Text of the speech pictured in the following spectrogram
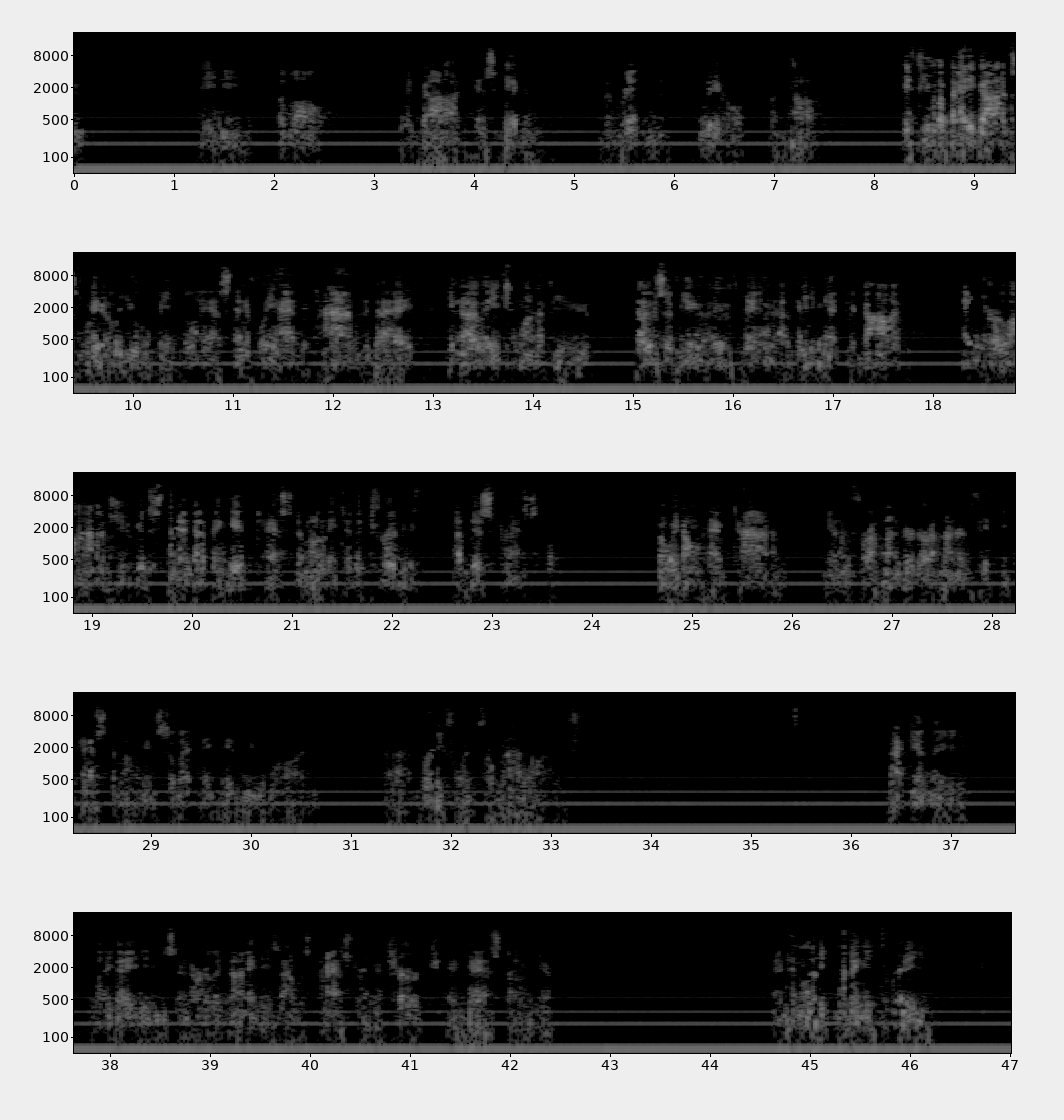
heed the law that God has given you, the written will of God. If you obey God's will, you will be blessed. And if we had the time today, you know, each one of you, those of you who've been obedient to God in your lives, you could stand up and give testimony to the truth of this principle. But we don't have time, you know, for a hundred or a hundred and fifty testimonies. So let me give you one uh, brief one from my life. Back in the late 80s and early 90s, I was pastoring a church in Gastonia. And in late 93,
